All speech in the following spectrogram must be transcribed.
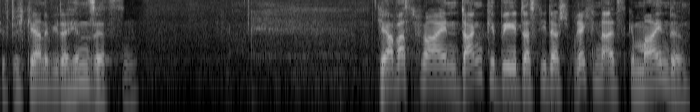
Dürft euch gerne wieder hinsetzen. Ja, was für ein Dankgebet, dass sie da sprechen als Gemeinde.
